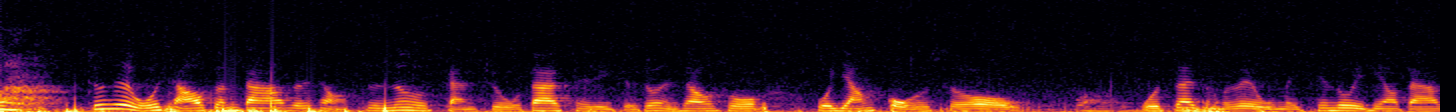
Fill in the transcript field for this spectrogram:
啊，就是我想要跟大家分享是那个感觉，我大家可以理解，就很像说我养狗的时候，我再怎么累，我每天都一定要带它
